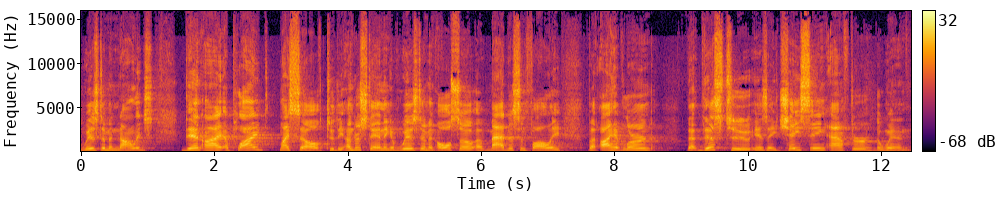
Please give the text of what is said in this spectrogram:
wisdom and knowledge. Then I applied myself to the understanding of wisdom and also of madness and folly, but I have learned that this too is a chasing after the wind.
